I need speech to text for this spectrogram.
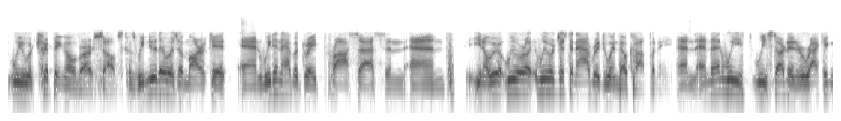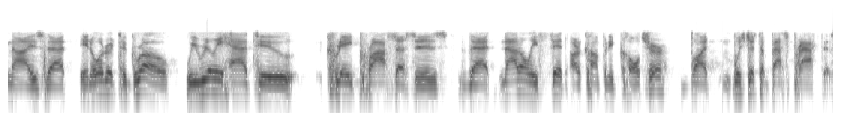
we were tripping over ourselves because we knew there was a market and we didn't have a great process and and you know we were, we were we were just an average window company and and then we we started to recognize that in order to grow we really had to create processes that not only fit our company culture, but was just a best practice.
